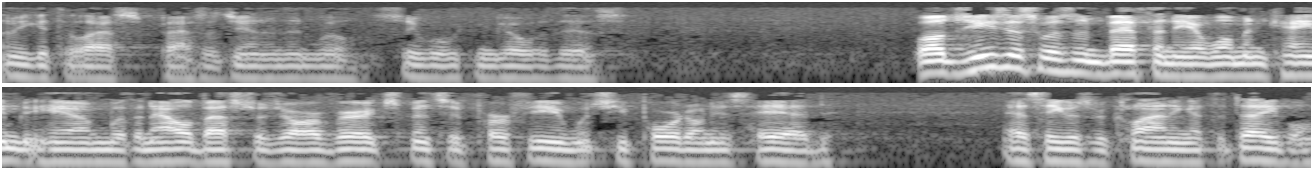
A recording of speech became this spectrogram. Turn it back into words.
Let me get the last passage in and then we'll see where we can go with this. While Jesus was in Bethany, a woman came to him with an alabaster jar of very expensive perfume, which she poured on his head as he was reclining at the table.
